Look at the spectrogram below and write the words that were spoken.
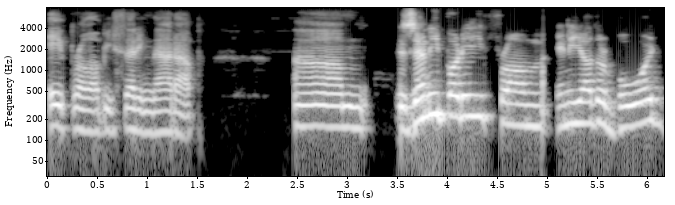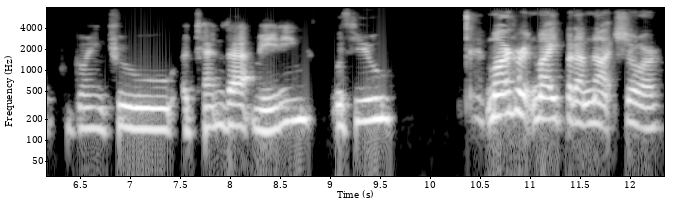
April, I'll be setting that up. Um, Is anybody from any other board going to attend that meeting with you? Margaret might, but I'm not sure.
